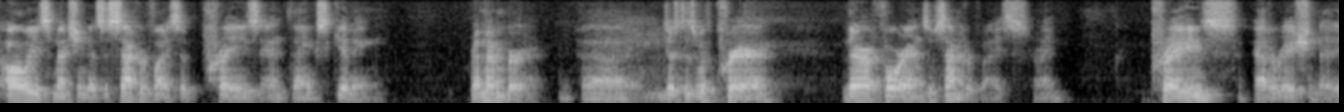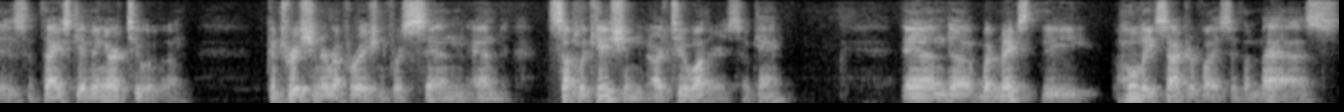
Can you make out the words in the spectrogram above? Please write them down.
always mentioned as a sacrifice of praise and thanksgiving. Remember, uh, just as with prayer, there are four ends of sacrifice, right? Praise, adoration, that is, thanksgiving are two of them. Contrition or reparation for sin, and supplication are two others, okay? And uh, what makes the holy sacrifice of the Mass,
